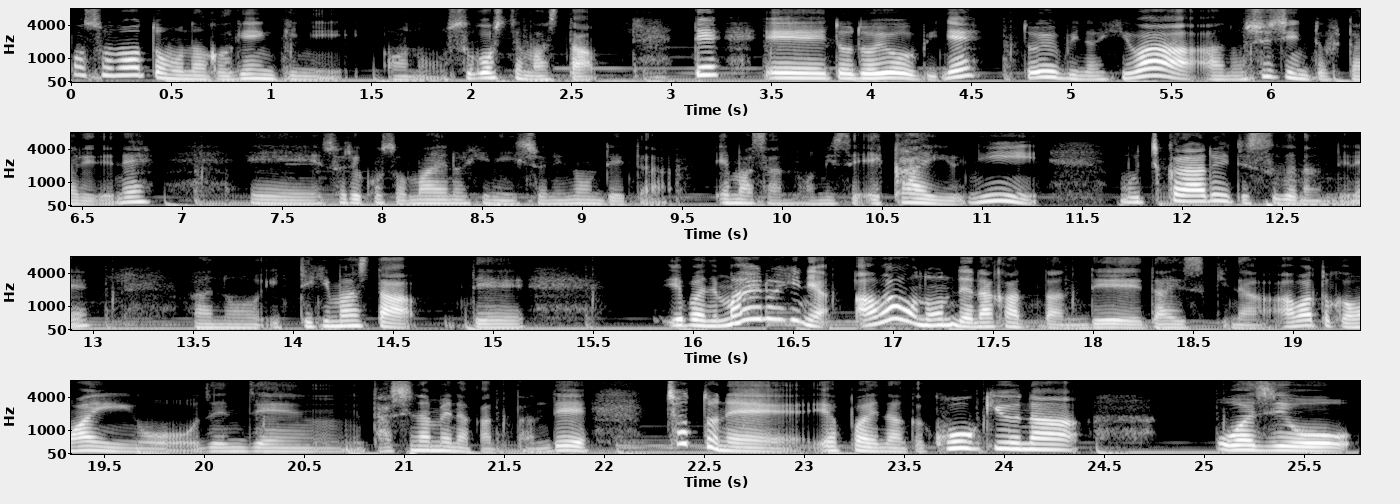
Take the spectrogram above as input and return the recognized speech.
まあ、その後もなんか元気にあの過ごしてました。で、えー、と土曜日ね。土曜日の日はあの主人と2人でね。えー、それこそ前の日に一緒に飲んでいたエマさんのお店エカイユにうちから歩いてすぐなんでね。あの行ってきました。でやっぱね前の日に泡を飲んでなかったんで大好きな泡とかワインを全然たしなめなかったんでちょっとねやっぱりなんか高級なお味を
